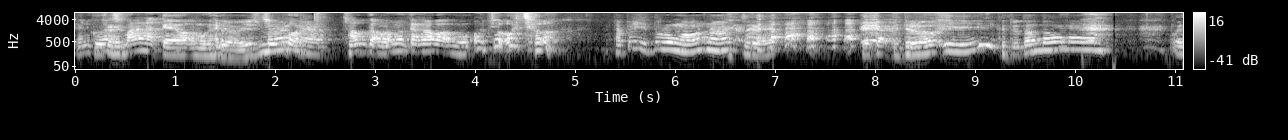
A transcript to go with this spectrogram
kan iku kan semangat kayak awakmu kan. Iya, iya, support. Semangat. aku gak Support. mengekang awakmu. Ojo ojo tapi itu lu ngono aku rek ya gak dideloki kudu tontonan Wes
